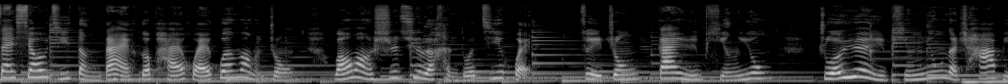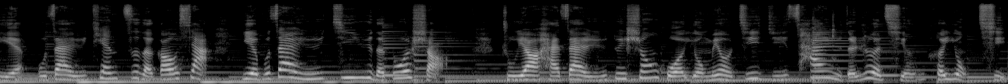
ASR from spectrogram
在消极等待和徘徊观望中，往往失去了很多机会，最终甘于平庸。卓越与平庸的差别不在于天资的高下，也不在于机遇的多少，主要还在于对生活有没有积极参与的热情和勇气。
